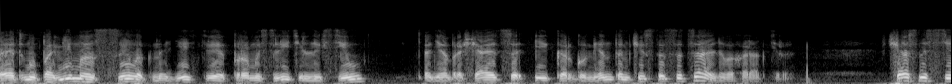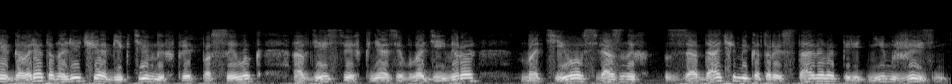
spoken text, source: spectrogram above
Поэтому помимо ссылок на действия промыслительных сил, они обращаются и к аргументам чисто социального характера. В частности, говорят о наличии объективных предпосылок, а в действиях князя Владимира мотивов, связанных с задачами, которые ставила перед ним жизнь.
